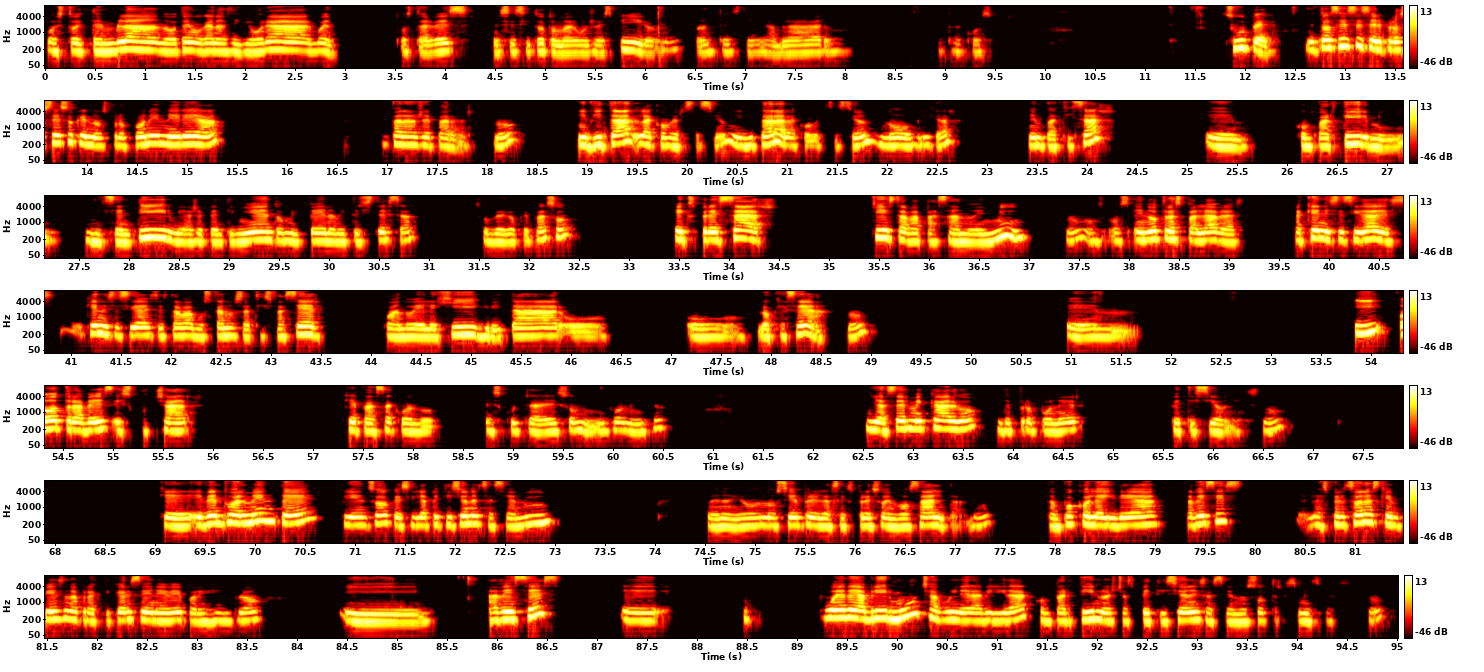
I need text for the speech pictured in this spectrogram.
o estoy temblando, o tengo ganas de llorar. Bueno, pues tal vez necesito tomar un respiro antes de hablar o otra cosa. Súper. Entonces ese es el proceso que nos propone Nerea para reparar, ¿no? Invitar la conversación, invitar a la conversación, no obligar, empatizar, eh, compartir mi, mi sentir, mi arrepentimiento, mi pena, mi tristeza sobre lo que pasó, expresar qué estaba pasando en mí, en otras palabras, a qué necesidades, qué necesidades estaba buscando satisfacer cuando elegí gritar o, o lo que sea, ¿no? Em, y otra vez escuchar qué pasa cuando escucha eso mi hijo mi hija. Y hacerme cargo de proponer peticiones, ¿no? Que eventualmente pienso que si la petición es hacia mí, bueno, yo no siempre las expreso en voz alta, ¿no? Tampoco la idea, a veces las personas que empiezan a practicar CNB, por ejemplo, y a veces eh, puede abrir mucha vulnerabilidad compartir nuestras peticiones hacia nosotras mismas, ¿no?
